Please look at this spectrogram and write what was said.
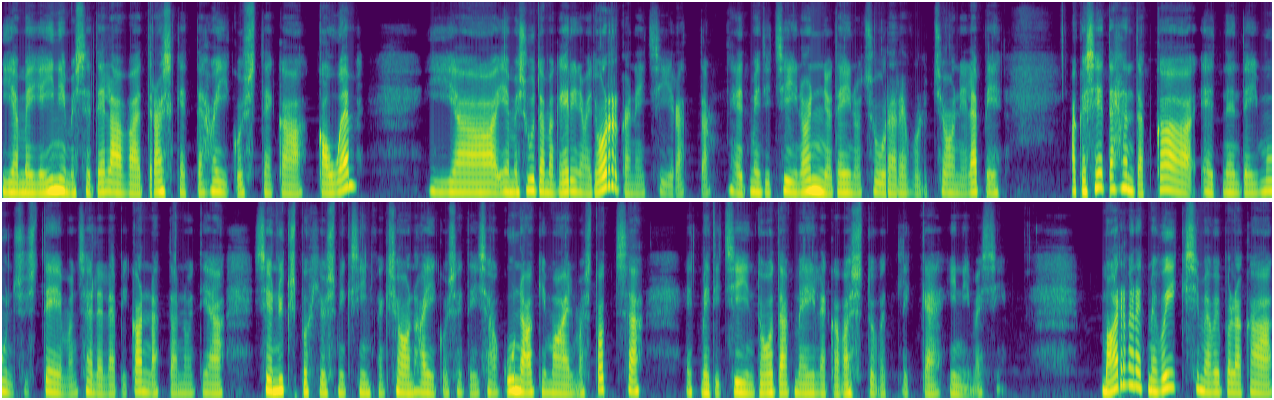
Ja meie inimesed elavad raskete haigustega kauem ja, ja me suudame ka erinevaid organeid siirata, et meditsiin on ju teinud suure revolutsiooni läbi. aga see tähendab ka, et nende immuunsüsteem on selle läbi kannatanud ja see on üks põhjus, miks infektsioonhaigused ei saa kunagi maailmast otsa, et meditsiin toodab meile ka vastuvõtlikke inimesi. ma arvan, et me võiksime võib-olla ka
